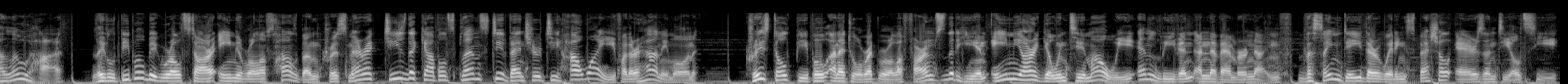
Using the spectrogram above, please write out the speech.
Aloha! Little People Big World star Amy Roloff's husband Chris Marek teased the couple's plans to venture to Hawaii for their honeymoon. Chris told people on a tour at Roloff Farms that he and Amy are going to Maui and leaving on uh, November 9th, the same day their wedding special airs on TLC.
